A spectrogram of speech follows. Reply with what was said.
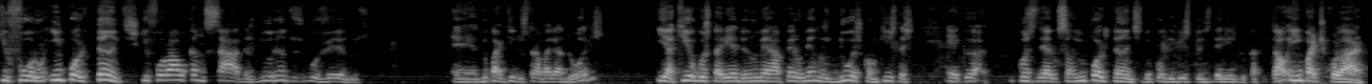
que foram importantes, que foram alcançadas durante os governos é, do Partido dos Trabalhadores, e aqui eu gostaria de enumerar pelo menos duas conquistas é, que eu considero que são importantes do ponto de vista dos interesses do capital, em particular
